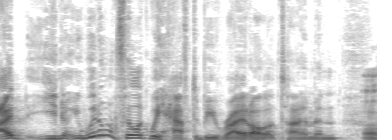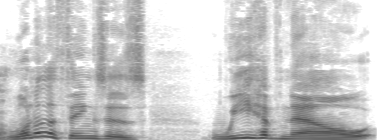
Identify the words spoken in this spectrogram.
I you know we don't feel like we have to be right all the time, and mm. one of the things is we have now.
